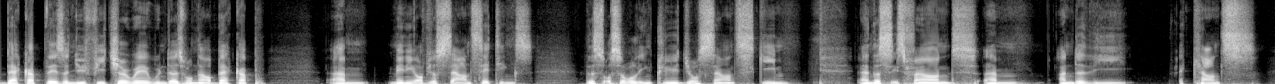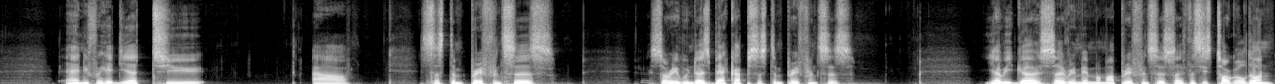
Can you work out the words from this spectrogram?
backup, there's a new feature where Windows will now back up um, many of your sound settings. This also will include your sound scheme. And this is found um, under the accounts. And if we head here to our system preferences, sorry, Windows backup system preferences. Here we go. So remember my preferences. So if this is toggled on,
